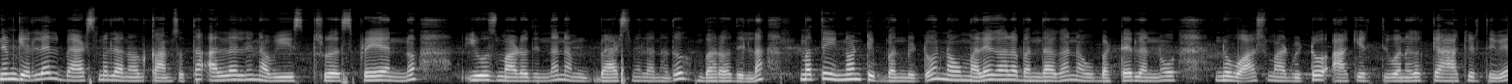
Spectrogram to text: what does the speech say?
ನಿಮ್ಗೆ ಎಲ್ಲೆಲ್ಲಿ ಬ್ಯಾಡ್ ಸ್ಮೆಲ್ ಅನ್ನೋದು ಕಾಣಿಸುತ್ತೋ ಅಲ್ಲಲ್ಲಿ ನಾವು ಈ ಸ್ಪ್ರೇಯನ್ನು ಯೂಸ್ ಮಾಡೋದ್ರಿಂದ ನಮ್ಗೆ ಬ್ಯಾಡ್ ಸ್ಮೆಲ್ ಅನ್ನೋದು ಬರೋದಿಲ್ಲ. ಮತ್ತು ಇನ್ನೊಂದು ಟಿಪ್ ಬಂದುಬಿಟ್ಟು, ನಾವು ಮಳೆಗಾಲ ಬಂದಾಗ ನಾವು ಬಟ್ಟೆಗಳನ್ನು ವಾಶ್ ಮಾಡಿಬಿಟ್ಟು ಹಾಕಿರ್ತೀವಿ ಒಣಗೋಕ್ಕೆ ಹಾಕಿರ್ತೀವಿ.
